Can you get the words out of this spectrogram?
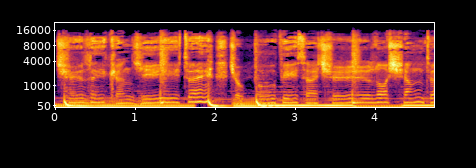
距离感一对，就不必再赤裸相对。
